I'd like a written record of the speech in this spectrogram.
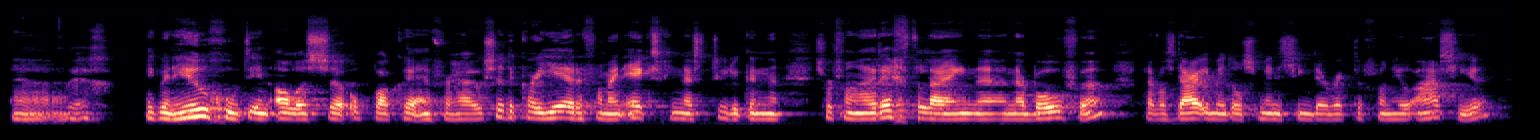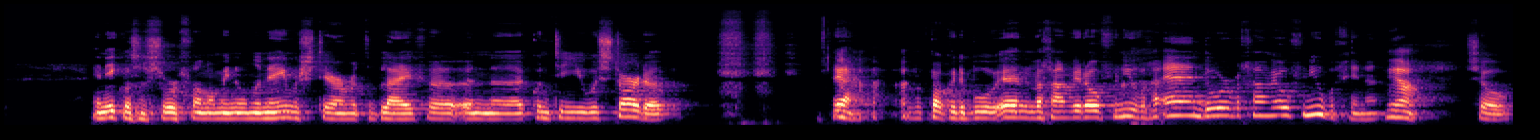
Eh, weg. ik ben heel goed in alles eh, oppakken en verhuizen. De carrière van mijn ex ging natuurlijk een eh, soort van een rechte lijn naar boven. Hij was daar inmiddels managing director van heel Azië. En ik was een soort van, om in ondernemerstermen te blijven, een continuous start-up. Ja, we pakken de boel en we gaan weer overnieuw. We gaan, en door, we gaan weer overnieuw beginnen. Ja. Zo.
